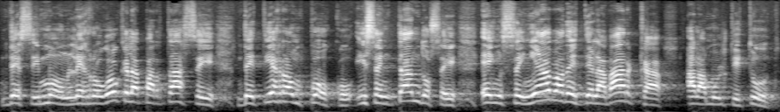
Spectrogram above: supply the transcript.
de Simón, le rogó que la apartase de tierra un poco y sentándose enseñaba desde la barca a la multitud.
